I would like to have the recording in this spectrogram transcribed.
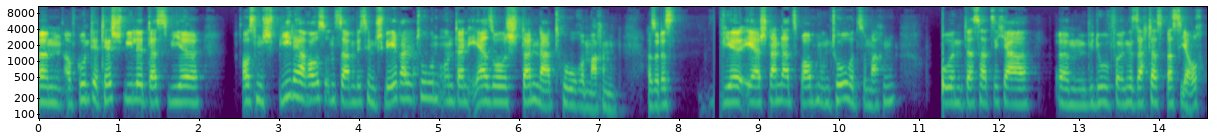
ähm, aufgrund der Testspiele, dass wir aus dem Spiel heraus uns da ein bisschen schwerer tun und dann eher so Standardtore machen. Also dass wir eher Standards brauchen, um Tore zu machen. Und das hat sich ja, ähm, wie du vorhin gesagt hast, was ja auch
